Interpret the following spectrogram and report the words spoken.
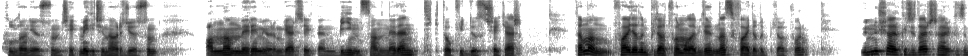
kullanıyorsun, çekmek için harcıyorsun? Anlam veremiyorum gerçekten. Bir insan neden TikTok videosu çeker? Tamam, faydalı bir platform olabilir. Nasıl faydalı bir platform? Ünlü şarkıcılar şarkısı,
